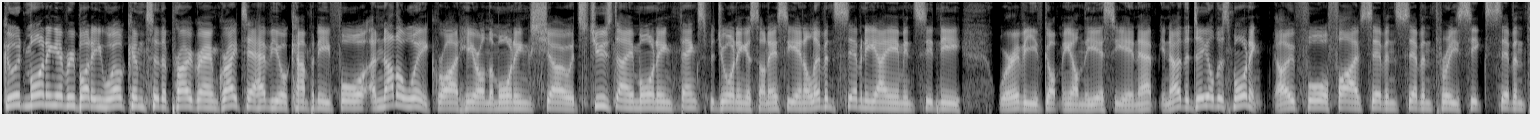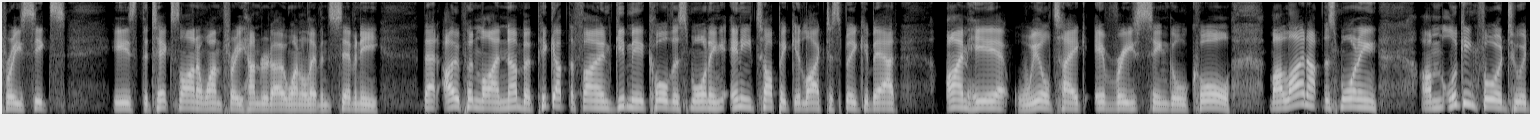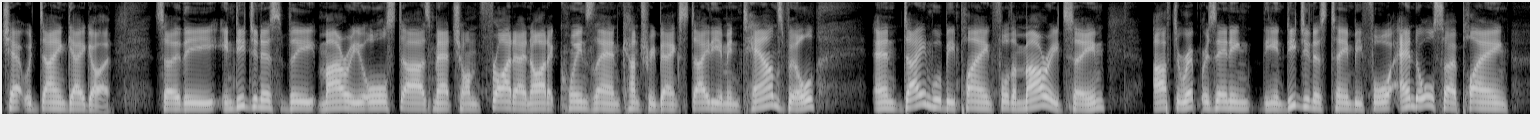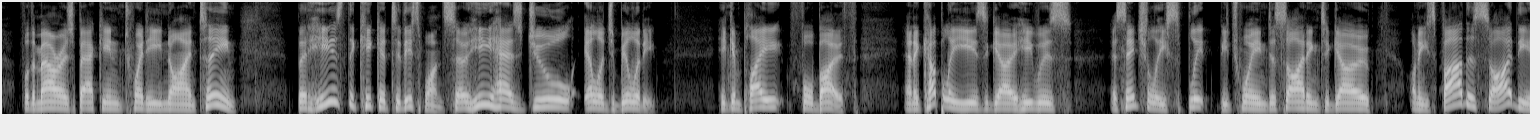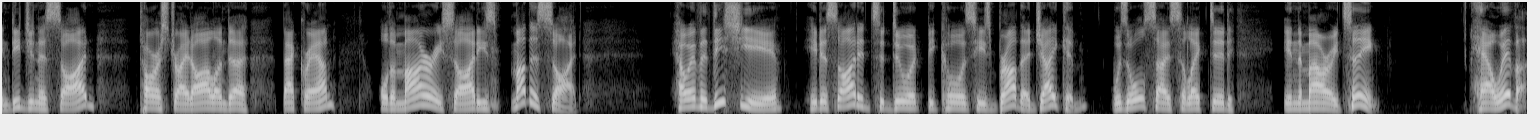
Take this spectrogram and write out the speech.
Good morning, everybody. Welcome to the program. Great to have your company for another week right here on the morning show. It's Tuesday morning. Thanks for joining us on SEN 1170 AM in Sydney, wherever you've got me on the SEN app. You know the deal this morning. 0457 736 736 is the text line of 1300 01 1170. That open line number. Pick up the phone. Give me a call this morning. Any topic you'd like to speak about. I'm here. We'll take every single call. My lineup this morning. I'm looking forward to a chat with Dane Gagai. So the Indigenous v Maori All Stars match on Friday night at Queensland Country Bank Stadium in Townsville. And Dane will be playing for the Maori team after representing the Indigenous team before and also playing for the Maoris back in 2019. But here's the kicker to this one. So he has dual eligibility. He can play for both. And a couple of years ago, he was essentially split between deciding to go on his father's side, the Indigenous side, Torres Strait Islander background, or the Maori side, his mother's side. However, this year, he decided to do it because his brother, Jacob, was also selected in the Maori team. However,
